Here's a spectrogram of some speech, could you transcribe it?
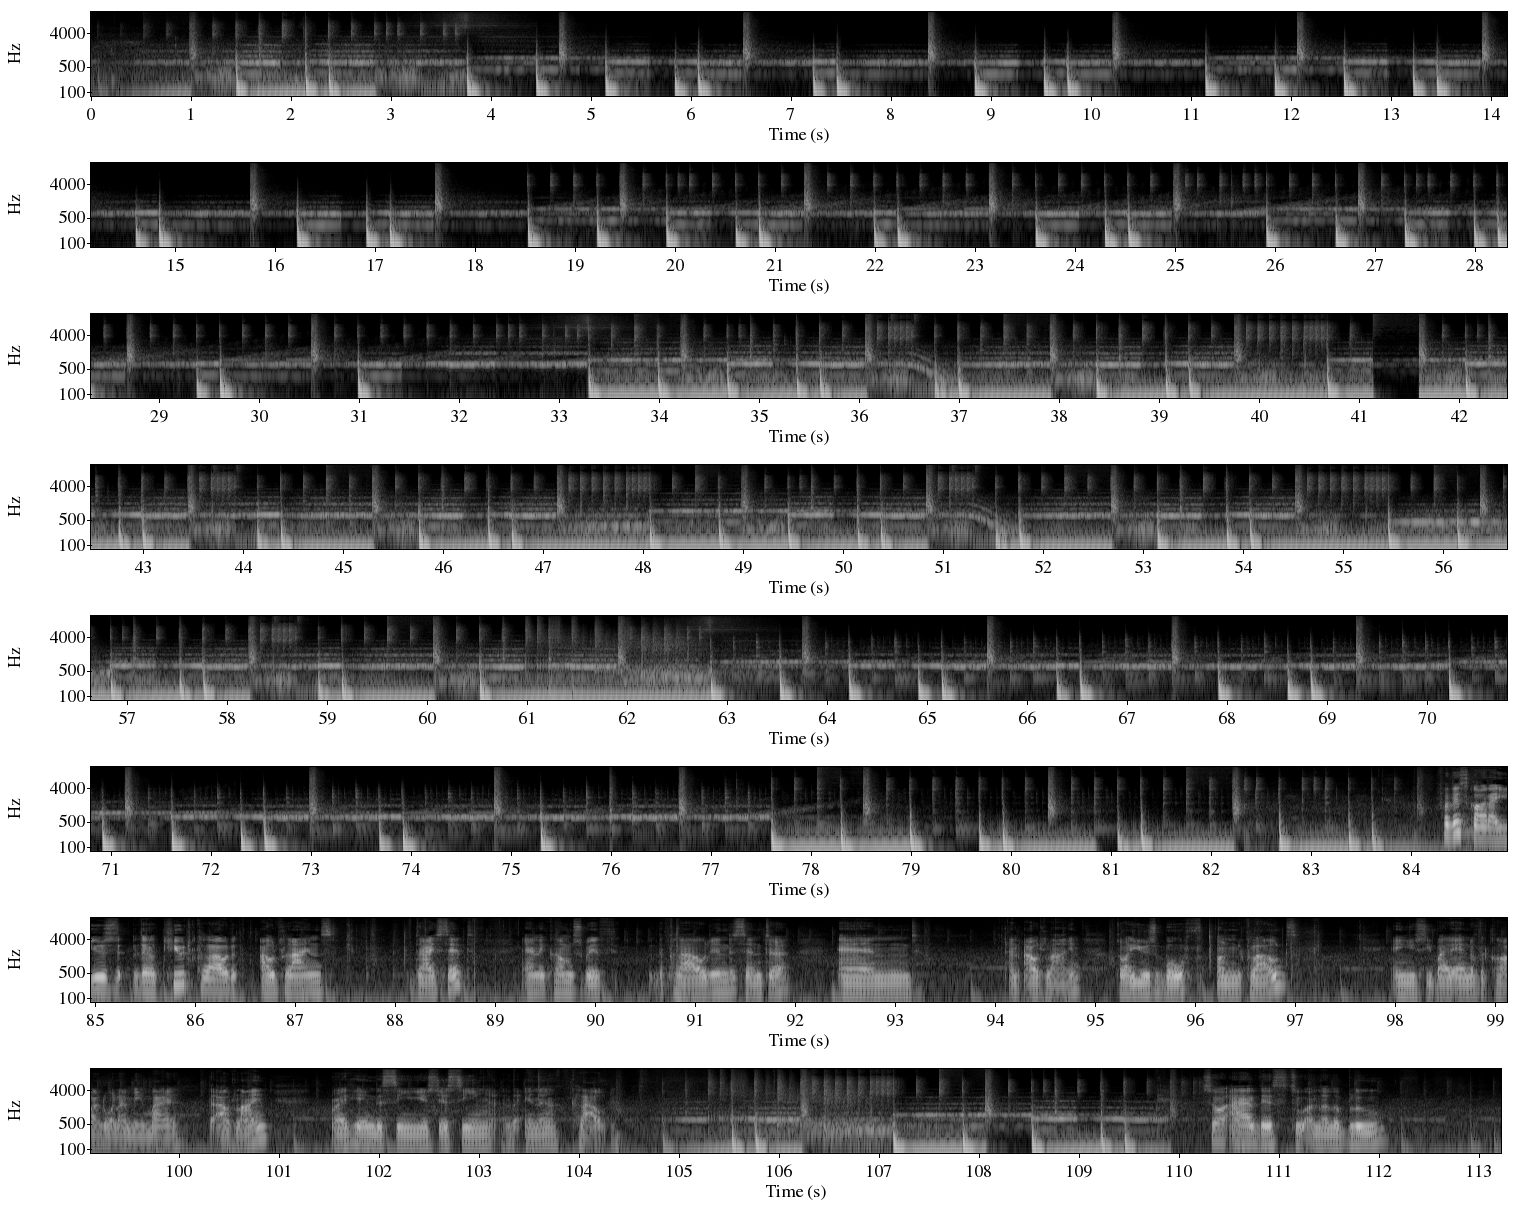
For this card, I used the Cute Cloud Outlines die set. And it comes with the cloud in the center and an outline. So I use both on the clouds. And you see by the end of the card what I mean by the outline. Right here in the scene, you're just seeing the inner cloud. So I add this to another blue,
